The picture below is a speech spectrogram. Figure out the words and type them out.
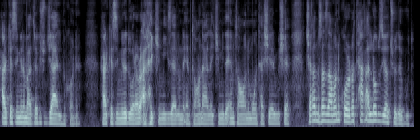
هر کسی میره مدرکش رو جل می‌کنه. هر کسی میره دوره رو علکی میگذرونه امتحان علکی میده امتحان منتشر میشه. چقدر مثلا زمان کرونا تقلب زیاد شده بود.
